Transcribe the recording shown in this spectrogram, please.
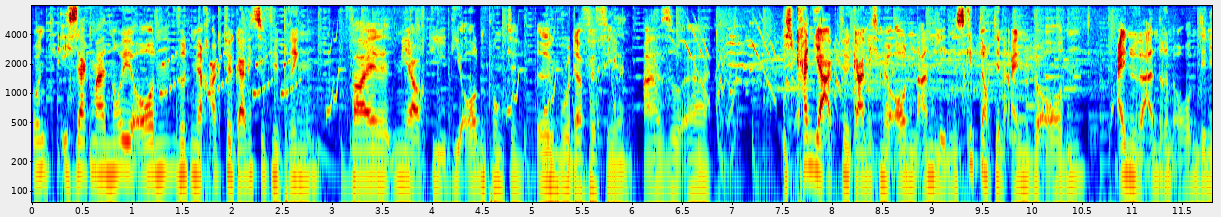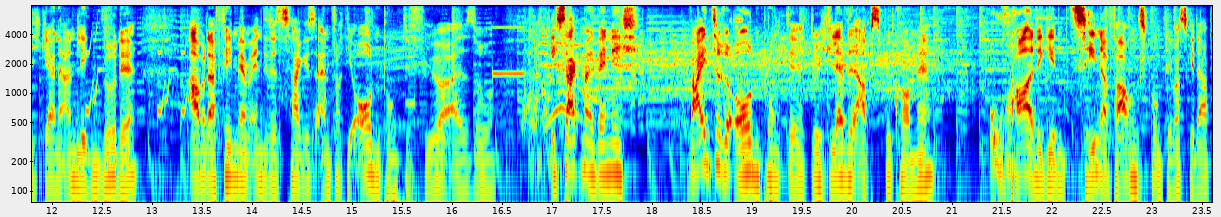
Und ich sag mal, neue Orden würden mir auch aktuell gar nicht so viel bringen, weil mir auch die, die Ordenpunkte irgendwo dafür fehlen. Also, äh, ich kann ja aktuell gar nicht mehr Orden anlegen. Es gibt noch den einen oder Orden, einen oder anderen Orden, den ich gerne anlegen würde. Aber da fehlen mir am Ende des Tages einfach die Ordenpunkte für. Also, ich sag mal, wenn ich weitere Ordenpunkte durch Level-Ups bekomme. Oha, die geben 10 Erfahrungspunkte. Was geht ab?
